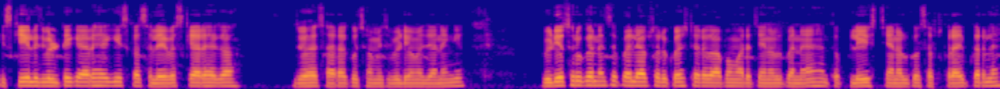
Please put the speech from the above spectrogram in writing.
इसकी एलिजिबिलिटी क्या रहेगी, इसका सिलेबस क्या रहेगा, जो है सारा कुछ हम इस वीडियो में जानेंगे। वीडियो शुरू करने से पहले आपसे रिक्वेस्ट है, अगर आप हमारे चैनल पर नए हैं तो प्लीज़ चैनल को सब्सक्राइब कर लें।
